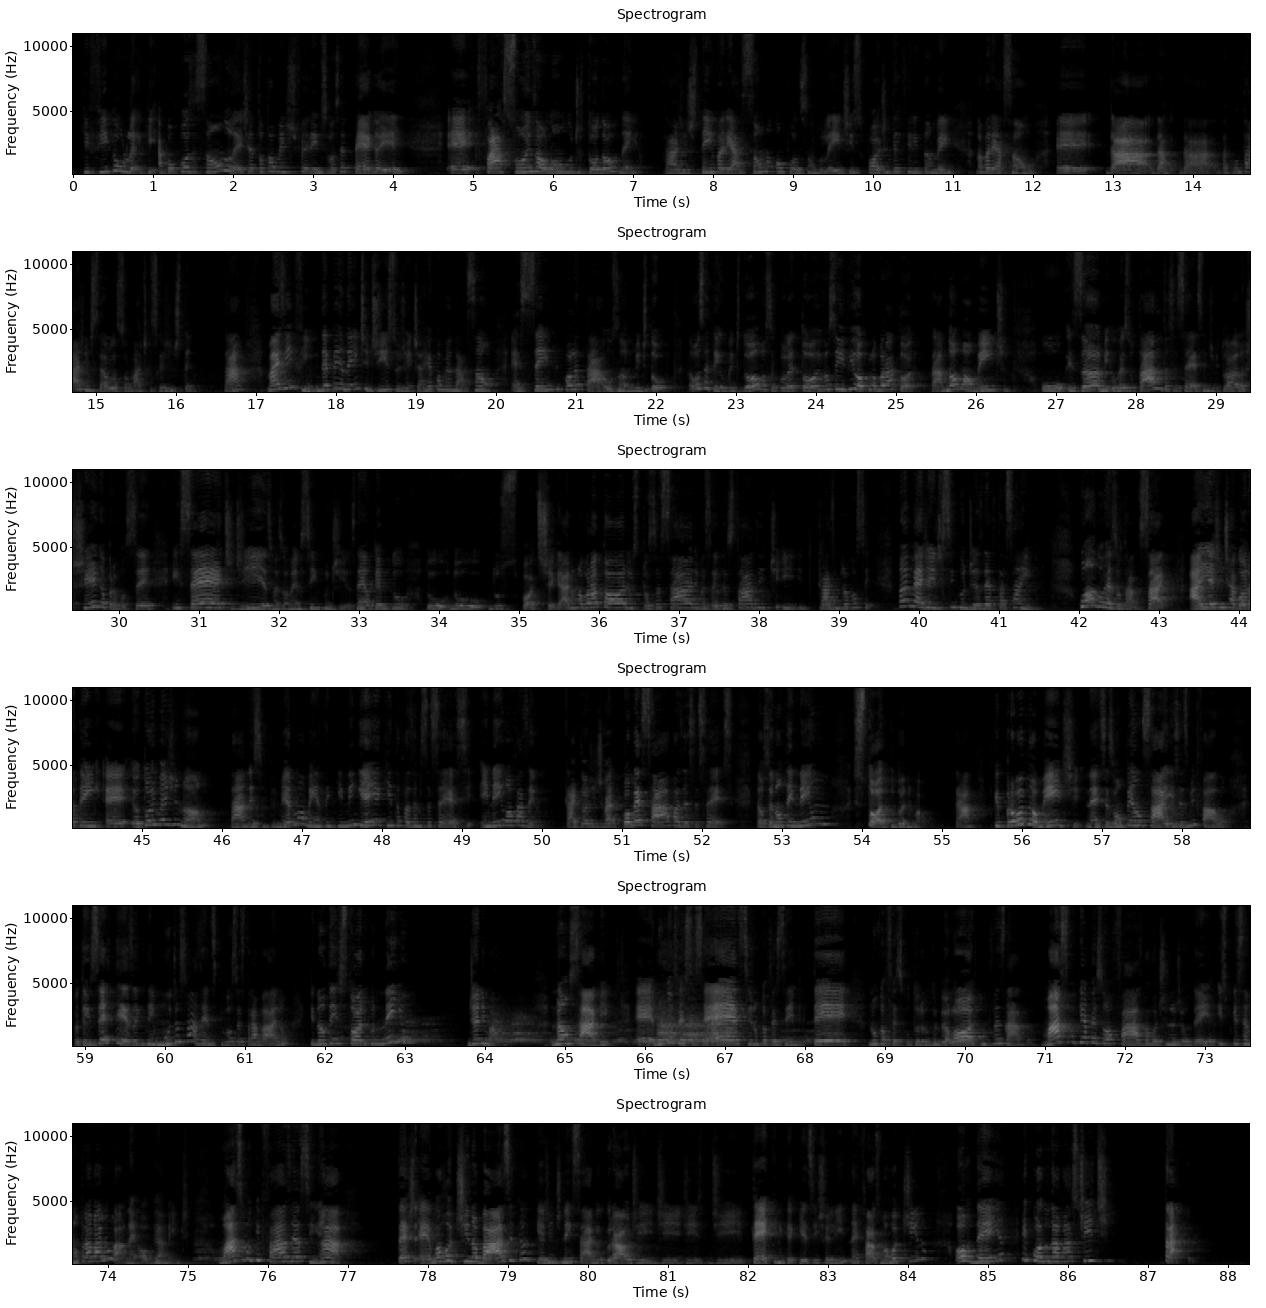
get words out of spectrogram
que fica o que a composição do leite é totalmente diferente se você pega ele é, frações ao longo de toda a ordenha. Tá? A gente tem variação na composição do leite, isso pode interferir também na variação é, da, da, da, da contagem de células somáticas que a gente tem tá? Mas enfim, independente disso, gente, a recomendação é sempre coletar usando o medidor. Então você tem o medidor, você coletou e você enviou para o laboratório, tá? Normalmente o exame, o resultado da CCS individual, ela chega para você em sete dias, mais ou menos cinco dias, né? O tempo do, do, do, dos potes chegarem no laboratório, eles processarem, vai sair o resultado e, te, e, e trazem para você. Então, em média de cinco dias deve estar tá saindo. Quando o resultado sai, aí a gente agora tem, é, eu estou imaginando tá? Nesse primeiro momento em que ninguém aqui está fazendo CCS em nenhuma fazenda, tá? Então a gente vai começar a fazer CCS. Então você não tem nenhum histórico do animal, tá? Porque provavelmente, né, vocês vão pensar aí, vocês me falam. Eu tenho certeza que tem muitas fazendas que vocês trabalham que não tem histórico nenhum de animal. Não sabe, é, nunca fez CCS, nunca fez CMT, nunca fez cultura microbiológica, nunca fez nada. O máximo que a pessoa faz da rotina de ordeia, isso porque você não trabalha lá, né? Obviamente. O máximo que faz é assim, ah, é uma rotina básica, que a gente nem sabe o grau de, de, de, de técnica que existe ali, né? Faz uma rotina, ordenha e quando dá mastite, trata.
